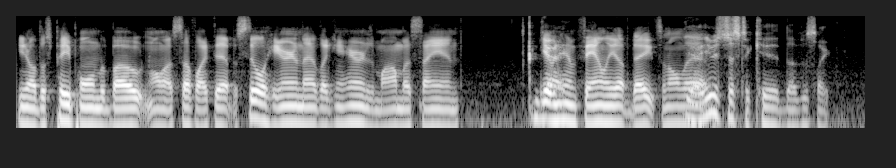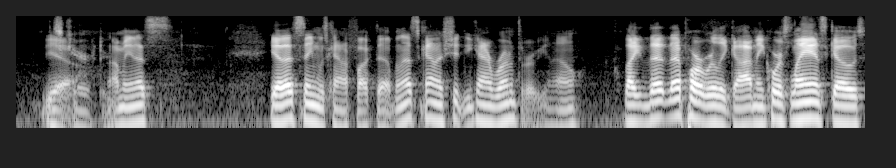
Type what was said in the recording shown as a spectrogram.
you know, those people on the boat and all that stuff like that, but still hearing that, like hearing his mama saying, giving Yeah. him family updates and all that. Yeah, he was just a kid that was like his Yeah. character. I mean, that's yeah, that scene was kind of fucked up, and that's the kind of shit you kind of run through, you know. Like that that part really got me. Of course, Lance goes,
